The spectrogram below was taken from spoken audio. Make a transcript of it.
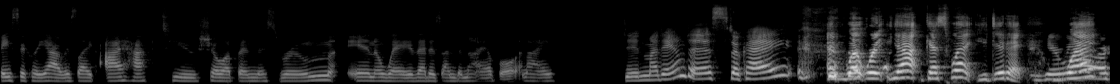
basically yeah, I was like I have to show up in this room in a way that is undeniable and I did my damnedest, okay? and what were yeah, guess what? You did it. Here what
